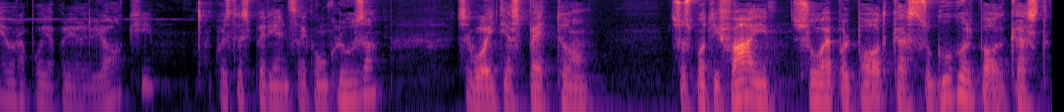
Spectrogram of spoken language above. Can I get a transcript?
E ora puoi aprire gli occhi, questa esperienza è conclusa. Se vuoi ti aspetto su Spotify, su Apple Podcast, su Google Podcast,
